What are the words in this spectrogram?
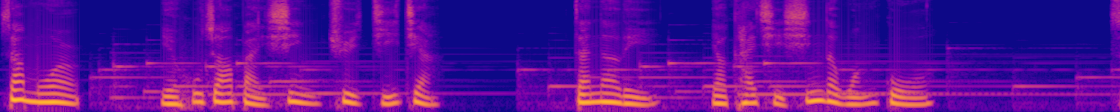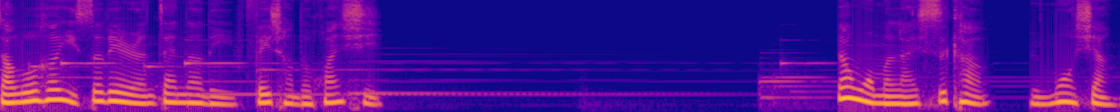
撒母耳也呼召百姓去吉甲，在那里要开启新的王国。扫罗和以色列人在那里非常的欢喜。让我们来思考与默想：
